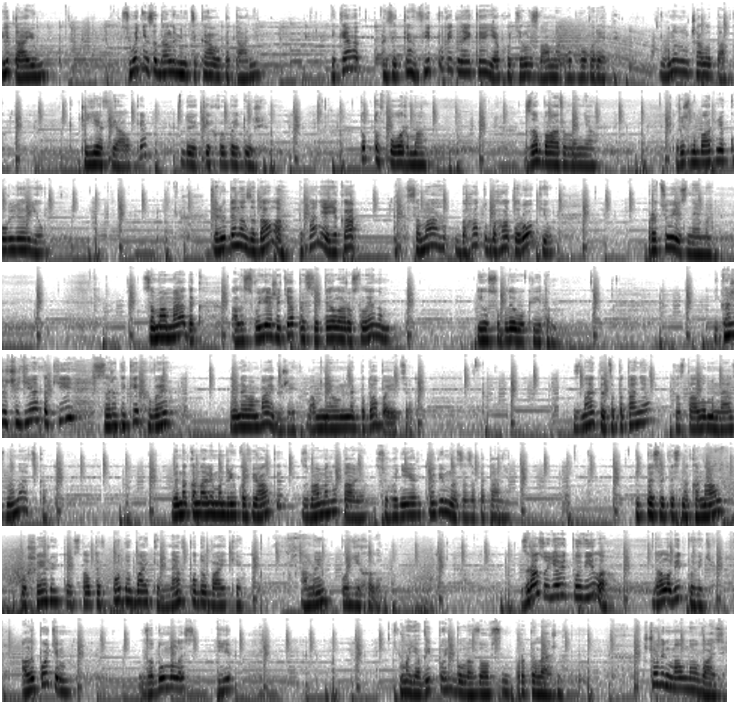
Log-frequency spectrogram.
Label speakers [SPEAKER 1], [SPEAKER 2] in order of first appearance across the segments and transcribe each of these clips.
[SPEAKER 1] Вітаю! Сьогодні задали мені цікаве питання, яке, яке відповідь на яке я б хотіла з вами обговорити. Воно звучало так: чи є фіалки, до яких ви байдужі? Тобто форма, забарвлення, різнобарвлення кольорів. Ця людина задала питання, яка сама багато-багато років працює з ними. Сама медик, але своє життя присвятила рослинам і особливо квітам. І каже, чи є такі, серед яких ви, вони вам байдужі, вам не, не подобаються. Знаєте, це питання застало мене зненацька. Ви на каналі Мандрівка Фіалки? З вами Наталя. Сьогодні я відповім на це запитання. Підписуйтесь на канал, поширюйте, ставте вподобайки, не вподобайки. А ми поїхали. Зразу я відповіла, дала відповідь, але потім задумалась і моя відповідь була зовсім протилежна. Що він мав на увазі?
